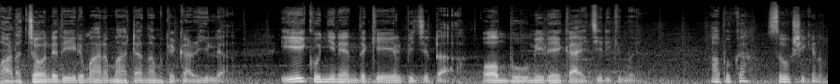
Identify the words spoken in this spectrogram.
പടച്ചോന്റെ തീരുമാനം മാറ്റാൻ നമുക്ക് കഴിയില്ല. ഈ കുഞ്ഞിനെ എന്തൊക്കെ ഏൽപ്പിച്ചിട്ടാ ഓം ഭൂമിയിലേക്ക് അയച്ചിരിക്കുന്നത്? അബുക്ക സൂക്ഷിക്കണം.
